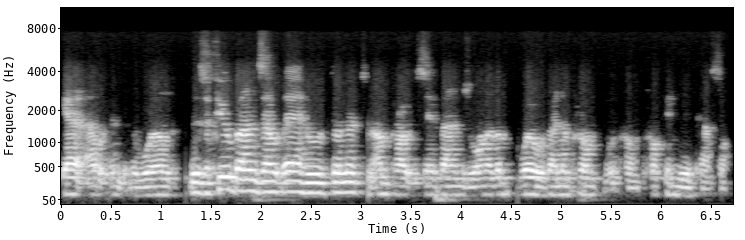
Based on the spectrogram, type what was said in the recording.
get out into the world. There's a few bands out there who have done it. I'm proud to say Van's one of them. Where we're Venom from? We're from fucking Newcastle.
